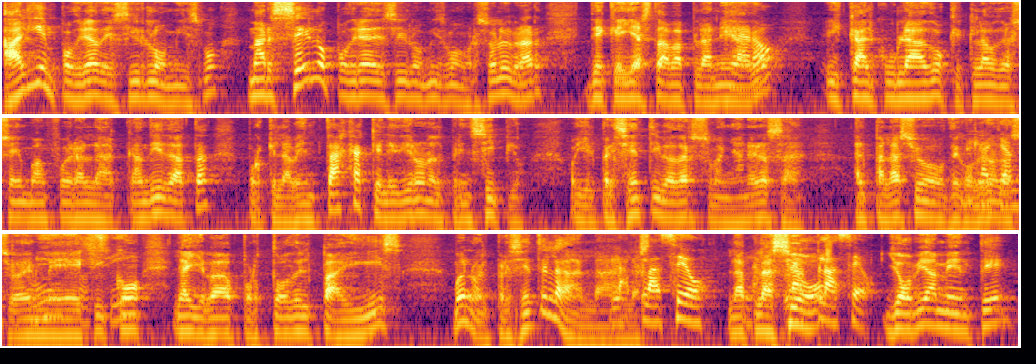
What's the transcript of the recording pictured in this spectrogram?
Alguien podría decir lo mismo, Marcelo podría decir lo mismo, Marcelo Ebrard, de que ya estaba planeado Claro. y calculado que Claudia Sheinbaum fuera la candidata, porque la ventaja que le dieron al principio, oye, el presidente iba a dar sus mañaneras a- al Palacio de Gobierno de la Ciudad de México, la llevaba por todo el país. Bueno, el presidente la... La, La placeó. La La- placeó. la placeó. Y obviamente,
